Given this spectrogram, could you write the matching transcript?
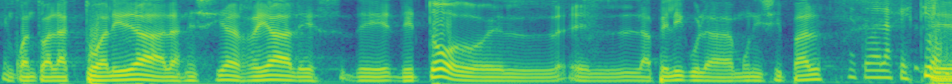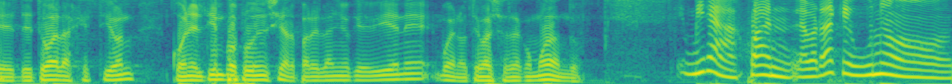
en cuanto a la actualidad, a las necesidades reales de, de todo el- el- la película municipal, De toda la gestión. eh, de toda la gestión, con el tiempo prudencial para el año que viene, bueno, te vayas acomodando. Mira, Juan, la verdad que uno,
